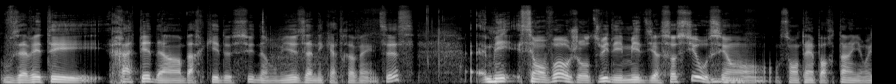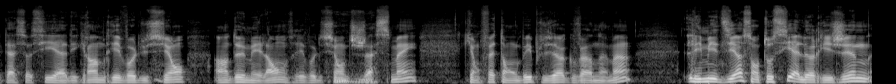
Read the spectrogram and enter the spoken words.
vous avez été rapide à embarquer dessus dans les milieu des années 90. Mais si on voit aujourd'hui, les médias sociaux aussi mm. sont importants. Ils ont été associés à des grandes révolutions en 2011, révolution du mm. jasmin, qui ont fait tomber plusieurs gouvernements les médias sont aussi à l'origine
